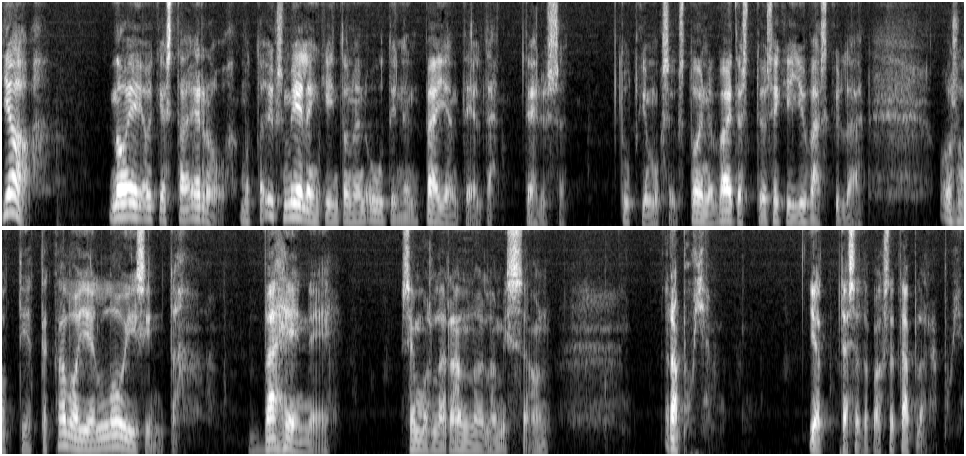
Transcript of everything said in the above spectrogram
Ja, no ei oikeastaan eroa, mutta yksi mielenkiintoinen uutinen Päijänteeltä tehdyssä tutkimuksessa, yksi toinen väitöstyö, sekin Jyväskylään, osoitti, että kalojen loisinta vähenee semmoisilla rannoilla, missä on rapuja ja tässä tapauksessa täplärapuja.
